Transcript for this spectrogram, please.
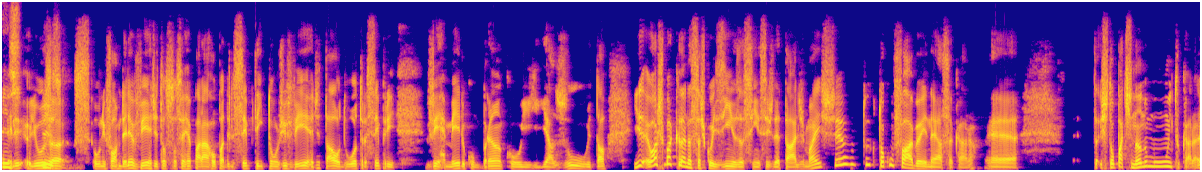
Isso, ele, ele, usa. Isso. O uniforme dele é verde, então se você reparar, a roupa dele sempre tem tons de verde e tal. Do outro é sempre vermelho com branco e, e azul e tal. E eu acho bacana essas coisinhas, assim, esses detalhes, mas eu tô, tô com o Fábio aí nessa, cara. É estou patinando muito, cara.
